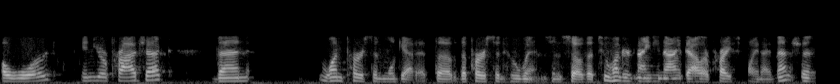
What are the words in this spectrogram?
award in your project, then one person will get it, the, the person who wins. And so the $299 price point I mentioned,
